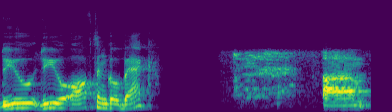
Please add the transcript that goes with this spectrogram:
do you do you often go back? Um,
